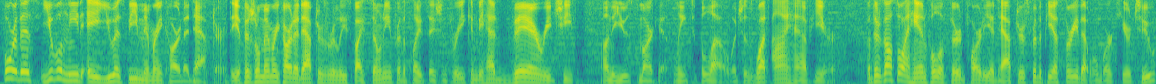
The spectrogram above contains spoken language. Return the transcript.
For this, you will need a USB memory card adapter. The official memory card adapters released by Sony for the PlayStation 3 can be had very cheap on the used market, linked below, which is what I have here. But there's also a handful of third-party adapters for the PS3 that will work here too,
